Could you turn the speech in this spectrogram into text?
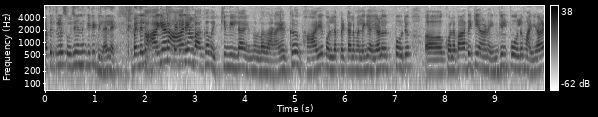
അത്തരത്തിലുള്ള സൂചന ഒന്നും കിട്ടിയിട്ടില്ല അല്ലേ? അപ്പൊ എന്തായാലും അയാൾ ആരെയും വക വയ്ക്കുന്നില്ല എന്നുള്ളതാണ്. അയാൾക്ക് ഭാര്യ കൊല്ലപ്പെട്ടാലും അല്ലെങ്കിൽ അയാൾ ഇപ്പോൾ ഒരു കൊലപാതകയാണ് എങ്കിൽ പോലും അയാൾ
